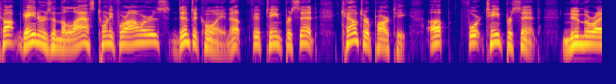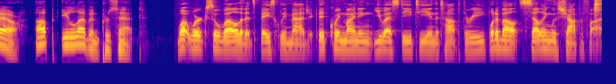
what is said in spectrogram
Top gainers in the last 24 hours Dentacoin up 15%, Counterparty up 14%, Numeraire up 11%. What works so well that it's basically magic? Bitcoin mining, USDT in the top three. What about selling with Shopify?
